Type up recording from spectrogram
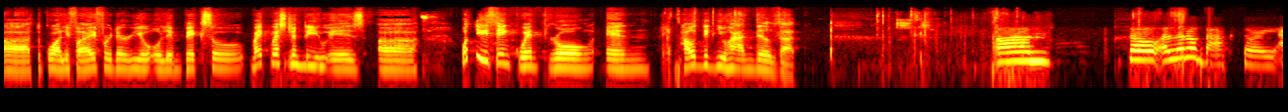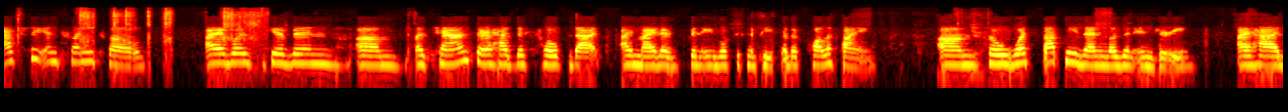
uh, to qualify for the Rio Olympics. So my question to you is, uh, what do you think went wrong, and how did you handle that? Um, so a little backstory. Actually, in 2012, I was given um, a chance or had this hope that I might have been able to compete for the qualifying. Um, Yeah. So what stopped me then was an injury. I had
